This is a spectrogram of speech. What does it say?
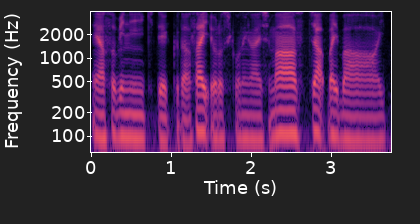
え遊びに来てください。よろしくお願いします。じゃあバイバーイ。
